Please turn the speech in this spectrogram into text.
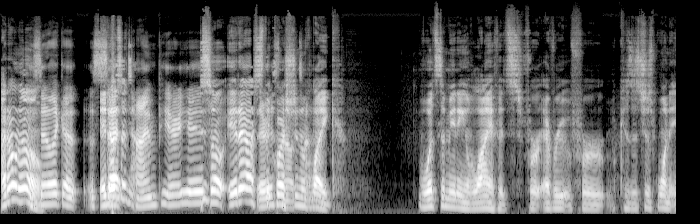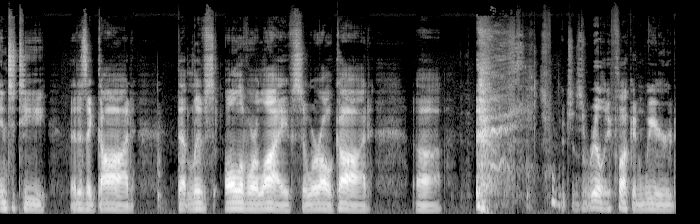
I don't know. Is there like a, a set doesn't- time period? So it asks There the is no question of time. like, what's the meaning of life? It's for every for because it's just one entity that is a god that lives all of our lives. So we're all God, uh, which is really fucking weird.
